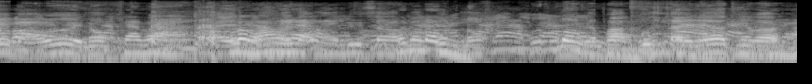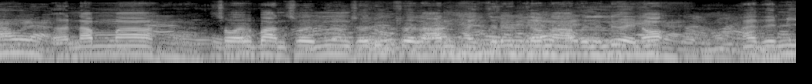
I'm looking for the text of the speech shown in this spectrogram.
อบ่าวเอ้ยเนาะใช่ป่ะไอ้เราให้ได้ให้ลือซาบ่คุณเนาะนี่ภาคภูมิใจแล้วที่ว่านำมาซอยบ้านซอยเมืองซอยลูกซอยหลานให้เจริญก้าวหน้าไปเรื่อยๆเนาะให้แต่มี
